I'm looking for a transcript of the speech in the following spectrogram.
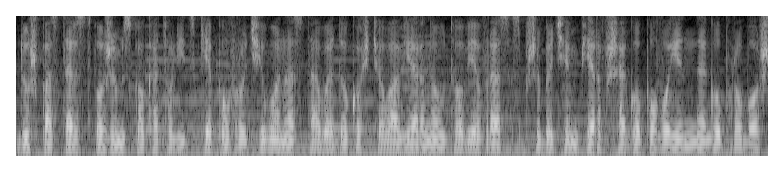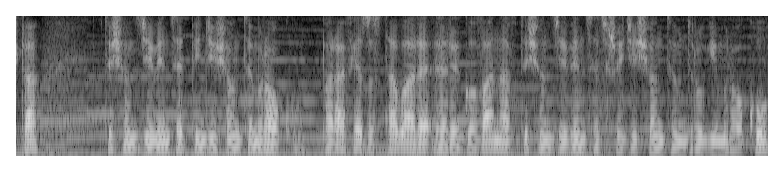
Duszpasterstwo rzymskokatolickie powróciło na stałe do kościoła w Jarnoutowie wraz z przybyciem pierwszego powojennego proboszcza w 1950 roku. Parafia została reerygowana w 1962 roku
